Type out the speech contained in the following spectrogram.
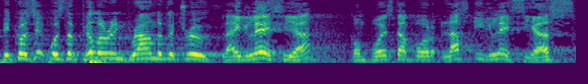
because it was the pillar and ground of the truth. La iglesia, compuesta por las iglesias,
